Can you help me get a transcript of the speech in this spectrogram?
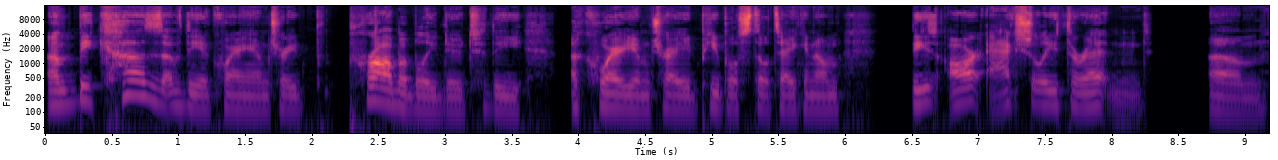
Um, because of the aquarium trade, probably due to the aquarium trade, people still taking them. These are actually threatened. Um,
